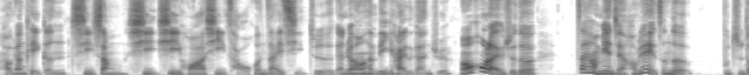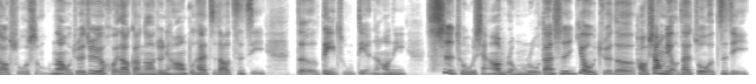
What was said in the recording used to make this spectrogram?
好像可以跟系上系系花系草混在一起，就是感觉好像很厉害的感觉。然后后来也觉得在他们面前好像也真的不知道说什么。那我觉得就又回到刚刚，就你好像不太知道自己的立足点，然后你试图想要融入，但是又觉得好像没有在做自己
